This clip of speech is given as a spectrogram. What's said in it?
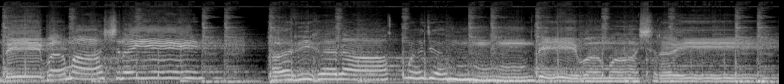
देवमाश्रये। हरिहरात्मजं देवमाश्रये।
